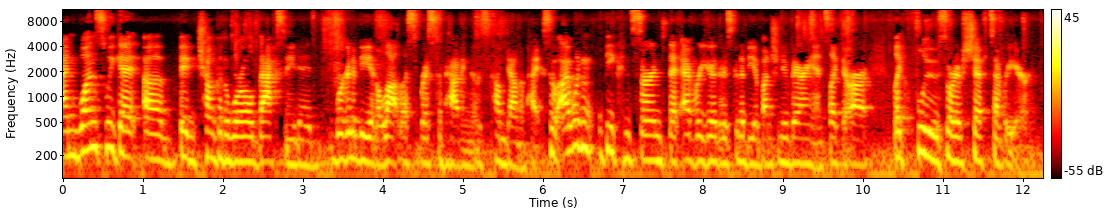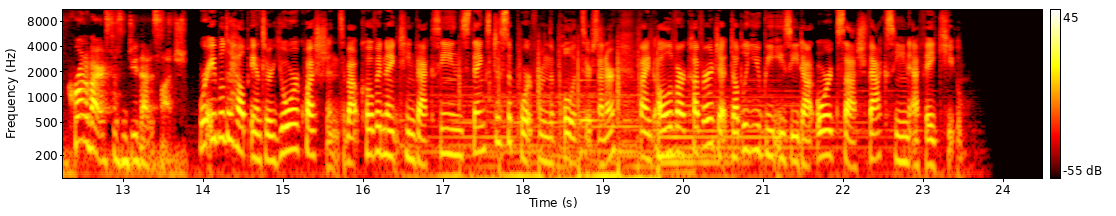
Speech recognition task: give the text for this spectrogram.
And once we get a big chunk of the world vaccinated, we're going to be at a lot less risk of having those come down the pike. So I wouldn't be concerned that every year there's going to be a bunch of new variants like there are, like flu sort of shifts every year. Coronavirus doesn't do that as much. We're able to help answer your questions about COVID 19 vaccines thanks to support from the Pulitzer Center. Find all of our coverage at wbez.org slash vaccine FAQ.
